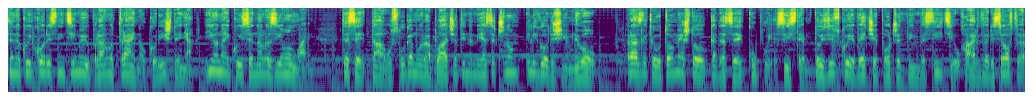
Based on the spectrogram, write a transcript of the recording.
te na koji korisnici imaju pravo trajnog korištenja i onaj koji se nalazi online, te se ta usluga mora plaćati na mjesečnom ili godišnjem nivou. Razlika u tome što kada se kupuje sistem, to iziskuje veće početne investicije u hardware i software,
